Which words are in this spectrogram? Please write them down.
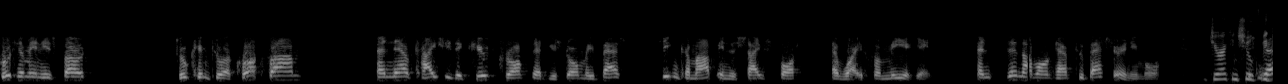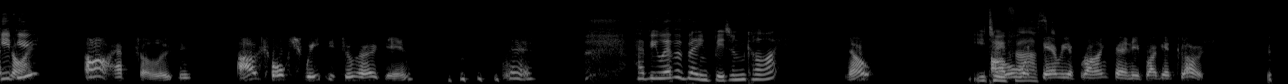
put him in his boat, took him to a croc farm, and now Casey, the cute croc that you saw me bash, she can come up in a safe spot away from me again. And then I won't have to bash her anymore. do you reckon she'll Isn't forgive you? Oh, absolutely. I'll talk sweetly to her again. yeah. Have you ever been bitten, Kai? No, You're too I always fast. carry a frying pan if I get close.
